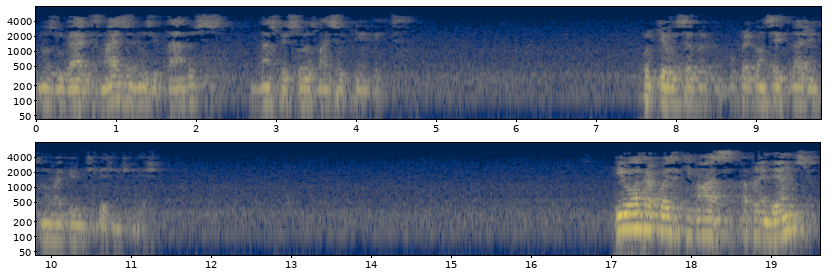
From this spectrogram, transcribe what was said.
nos lugares mais inusitados, nas pessoas mais surpreendentes. porque o, seu, o preconceito da gente não vai permitir que a gente veja. E outra coisa que nós aprendemos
